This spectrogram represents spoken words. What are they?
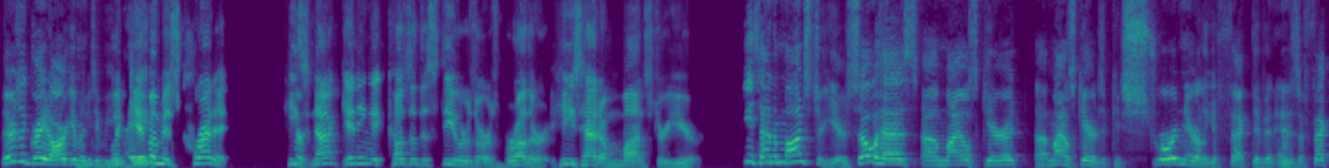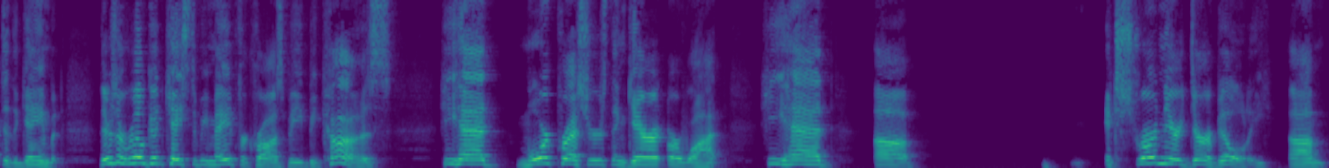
there's a great argument to be but made. give him his credit. He's sure. not getting it because of the Steelers or his brother. He's had a monster year. He's had a monster year. So has uh, Myles Garrett. Uh, Myles Garrett's extraordinarily effective and, and has affected the game. But there's a real good case to be made for Crosby because he had more pressures than Garrett or Watt. He had uh, extraordinary durability. Um,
